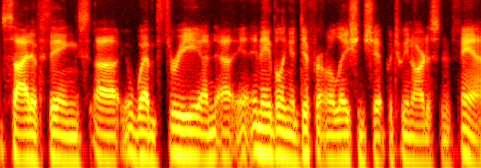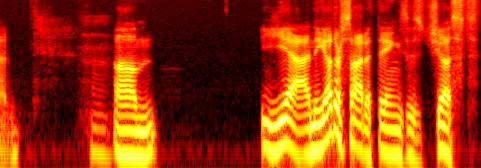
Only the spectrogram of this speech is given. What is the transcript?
side of things uh, web 3 and uh, enabling a different relationship between artist and fan hmm. um, yeah and the other side of things is just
